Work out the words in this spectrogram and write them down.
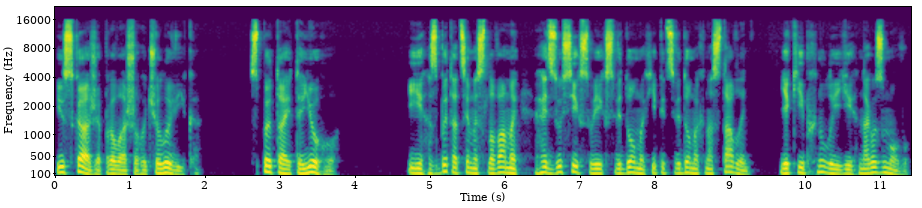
і скаже про вашого чоловіка. Спитайте його. І, збита цими словами геть з усіх своїх свідомих і підсвідомих наставлень, які пхнули її на розмову,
